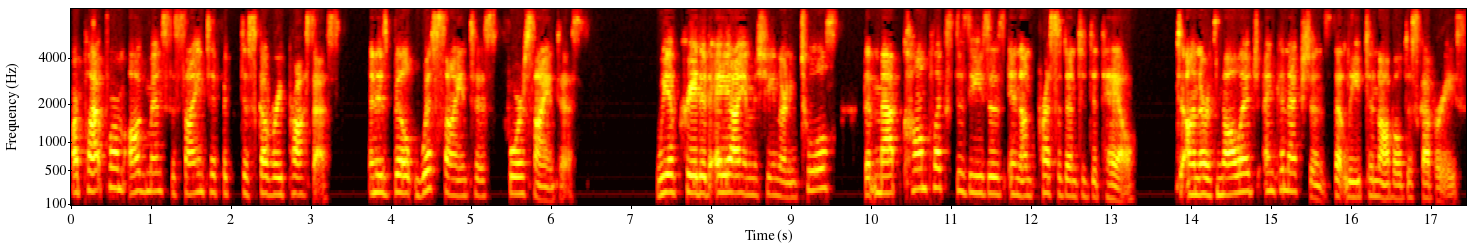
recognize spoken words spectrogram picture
Our platform augments the scientific discovery process and is built with scientists for scientists. We have created AI and machine learning tools that map complex diseases in unprecedented detail to unearth knowledge and connections that lead to novel discoveries.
